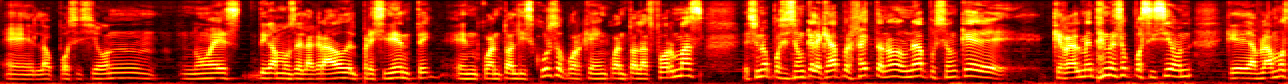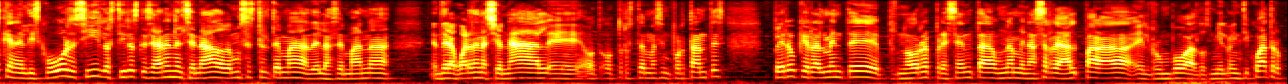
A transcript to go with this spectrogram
eh, la oposición no es, digamos, del agrado del presidente en cuanto al discurso, porque en cuanto a las formas, es una oposición que le queda perfecto, ¿no? Una oposición que, que realmente no es oposición, que hablamos que en el discurso, sí, los tiros que se dan en el Senado, vemos este el tema de la semana de la Guardia Nacional, eh, otros temas importantes, pero que realmente pues, no representa una amenaza real para el rumbo a 2024.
